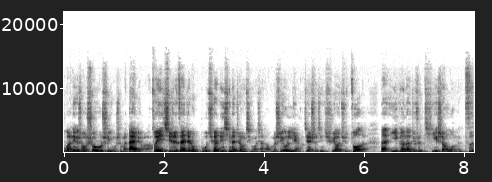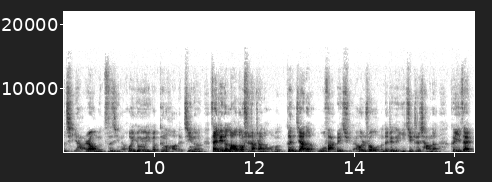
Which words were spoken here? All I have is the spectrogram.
不管那个时候收入是用什么代表了。所以，其实，在这种不确定性的这种情况下呢，我们是有两件事情需要去做的。那一个呢，就是提升我们自己哈，让我们自己呢会拥有一个更好的技能，在这个劳动市场上呢，我们更加的无法被取代，或者说我们的这个一技之长呢，可以在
